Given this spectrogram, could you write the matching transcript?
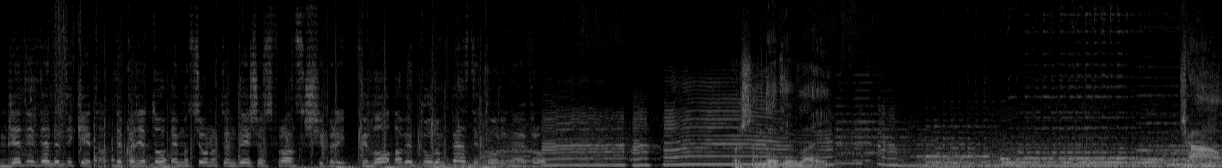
Mbledhi dhjetë etiketa dhe përjeto emocionet e ndeshjes Francë-Shqipëri. Fillo aventurën pesë ditore në Evropë. Përshëndetje vlla. Ciao.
